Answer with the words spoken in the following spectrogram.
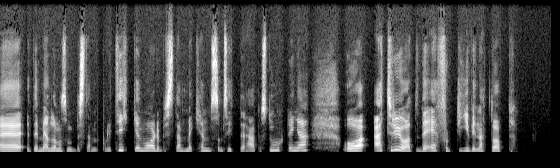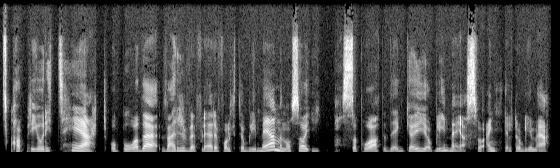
Eh, det er medlemmer som bestemmer politikken vår, det bestemmer hvem som sitter her på Stortinget. Og jeg tror jo at det er fordi vi nettopp har prioritert å både verve flere folk til å bli med, men også passe på at det er gøy å bli med i SV, og enkelt å bli med.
